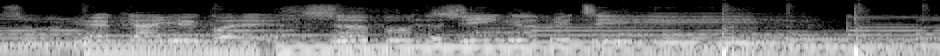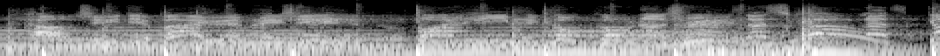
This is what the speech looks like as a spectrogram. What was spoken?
书越看越贵，舍不得新个鼻涕。好几叠百元美金，换一瓶 coconut tree。Let's go, let's go。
